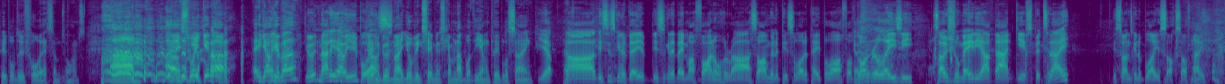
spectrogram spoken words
People do fall out sometimes. um, hey, sweet Gibbo. How you going, Gibbo? Good, Matty. How are you, boys? Going good, mate. Your big segment's coming up. What the young people are saying. Yep. Have- Uh, this is gonna be this is gonna be my final hurrah. So I'm gonna piss a lot of people off. I've Go gone for it. real easy. Social media, bad gifts, but today, this one's gonna blow your socks off, Matty.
